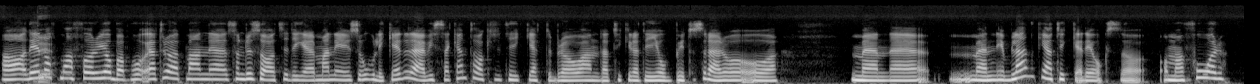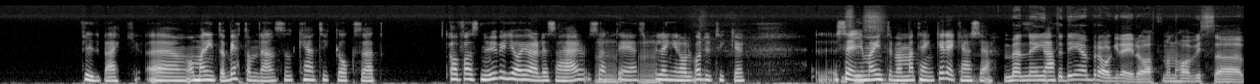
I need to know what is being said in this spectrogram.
Ja, det är Det- något man får jobba på. Jag tror att man, eh, som du sa tidigare, man är ju så olika i det där. Vissa kan ta kritik jättebra och andra tycker att det är jobbigt och sådär. Och, och, men, eh, men ibland kan jag tycka det också, om man får feedback, eh, om man inte har bett om den, så kan jag tycka också att ja, fast nu vill jag göra det så här, så Mm, att det mm. spelar ingen roll vad du tycker. säger man ju inte, men man tänker det kanske. Men är inte det en bra grej då, att man har vissa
